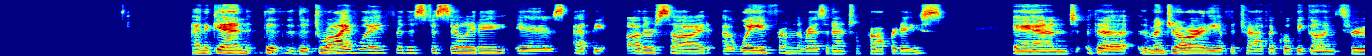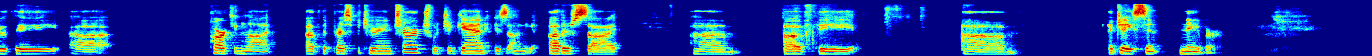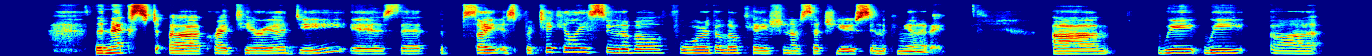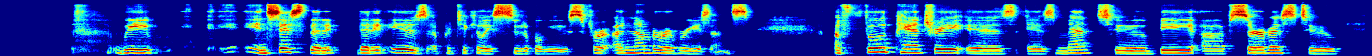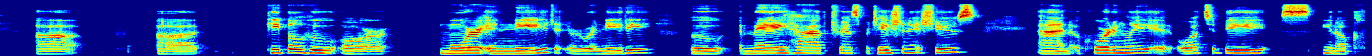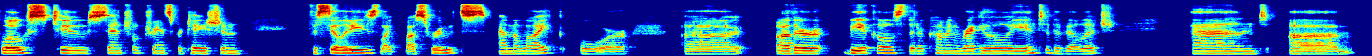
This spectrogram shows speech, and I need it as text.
and again, the, the driveway for this facility is at the other side, away from the residential properties. And the, the majority of the traffic will be going through the uh, parking lot of the Presbyterian Church, which again is on the other side um, of the um, adjacent neighbor. The next uh, criteria, D, is that the site is particularly suitable for the location of such use in the community. Um, we, we, uh, we insist that it, that it is a particularly suitable use for a number of reasons. A food pantry is, is meant to be of service to uh, uh, people who are more in need or are needy, who may have transportation issues. And accordingly, it ought to be, you know, close to central transportation facilities like bus routes and the like, or uh, other vehicles that are coming regularly into the village. And um,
